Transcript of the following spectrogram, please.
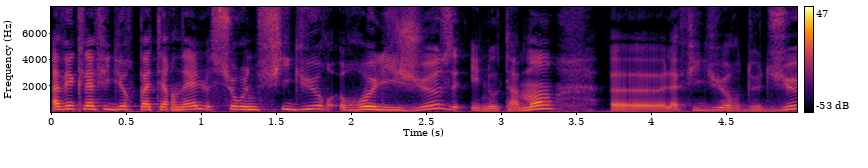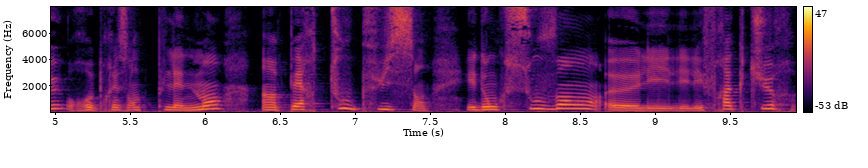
avec la figure paternelle sur une figure religieuse et notamment euh, la figure de Dieu représente pleinement un Père tout-puissant. Et donc souvent, euh, les, fractures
